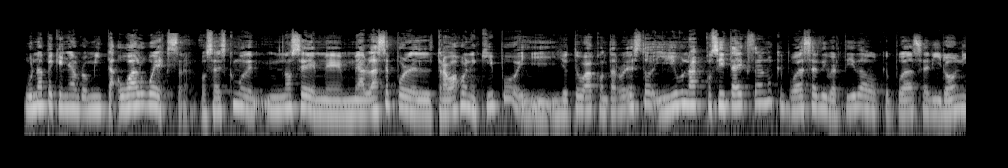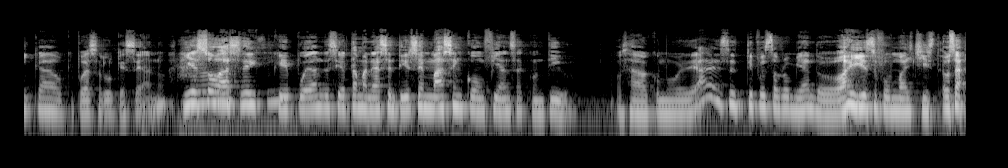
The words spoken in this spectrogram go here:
una pequeña bromita o algo extra, o sea, es como de, no sé, me, me hablaste por el trabajo en equipo y yo te voy a contar esto y una cosita extra, ¿no? Que pueda ser divertida o que pueda ser irónica o que pueda ser lo que sea, ¿no? Y eso hace. Que puedan de cierta manera sentirse más en confianza contigo. O sea, como de, ah, ese tipo está bromeando, o, ay, eso fue un mal chiste. O sea,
